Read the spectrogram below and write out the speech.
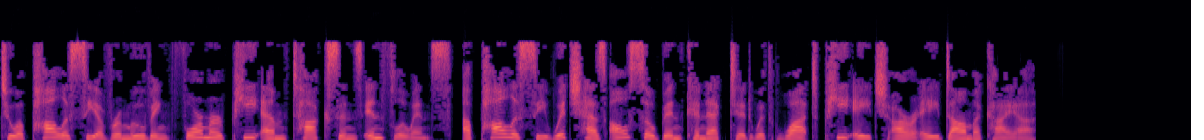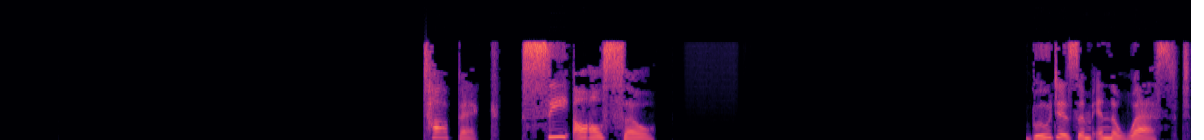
to a policy of removing former PM Thaksin's influence, a policy which has also been connected with Wat Phra Dhammakaya. Topic. See also Buddhism in the West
